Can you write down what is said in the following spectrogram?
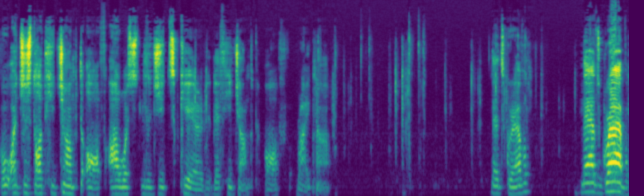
Oh, I just thought he jumped off. I was legit scared that he jumped off right now. That's gravel. That's gravel.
